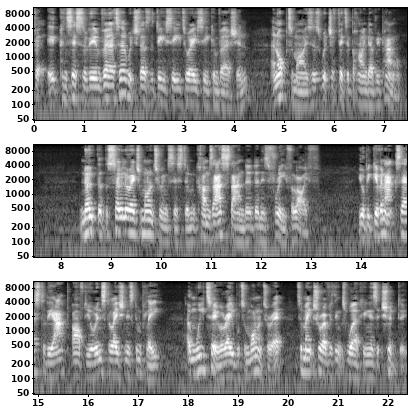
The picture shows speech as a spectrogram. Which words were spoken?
it consists of the inverter, which does the DC to AC conversion, and optimizers, which are fitted behind every panel. Note that the SolarEdge monitoring system comes as standard and is free for life. You'll be given access to the app after your installation is complete, and we too are able to monitor it to make sure everything's working as it should do.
